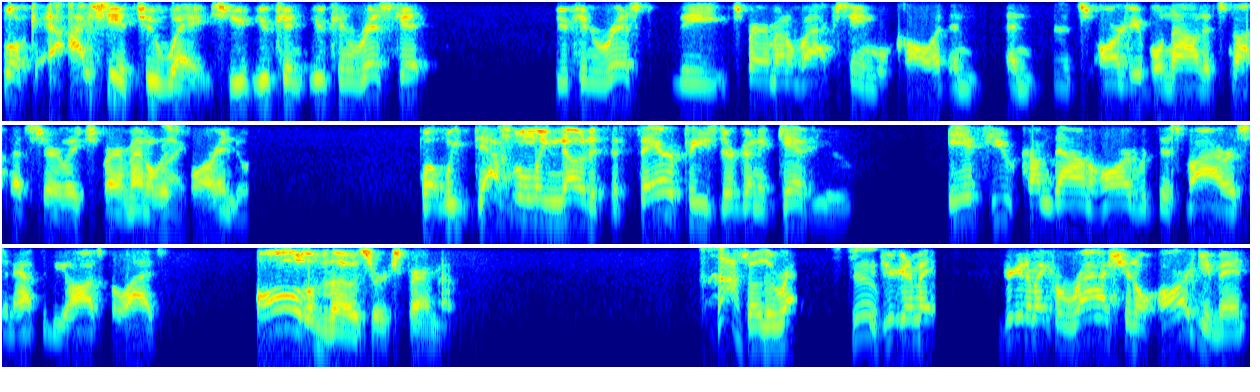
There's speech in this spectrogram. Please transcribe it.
Look, I see it two ways. You, you can you can risk it you can risk the experimental vaccine, we'll call it, and, and it's arguable now that it's not necessarily experimental right. this far into it. But we definitely know that the therapies they're going to give you, if you come down hard with this virus and have to be hospitalized, all of those are experimental. so the if you're going to make if you're going to make a rational argument,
